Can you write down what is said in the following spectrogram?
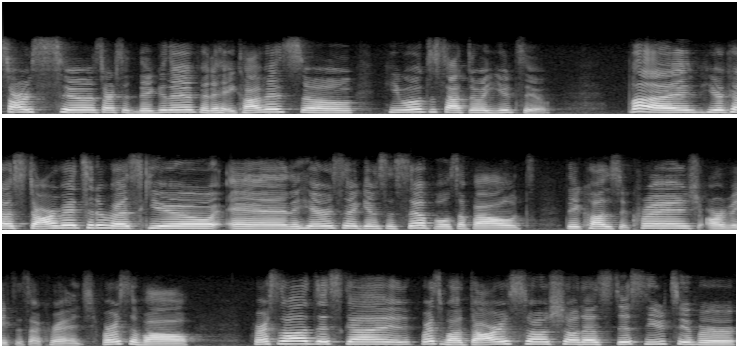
starts to starts to negative and hate comments. So he will just stop doing YouTube. But here comes Dhar Mann to the rescue, and here's to give us samples about they cause us to cringe or makes us a cringe. First of all, First of all, this guy. First of all, Darso showed us this YouTuber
